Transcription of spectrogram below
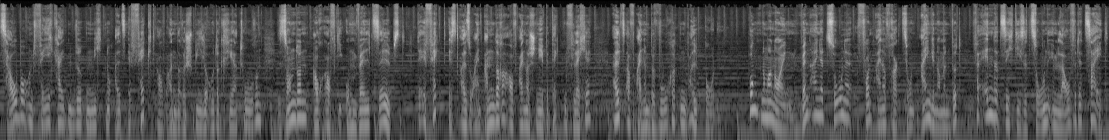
Zauber und Fähigkeiten wirken nicht nur als Effekt auf andere Spiele oder Kreaturen, sondern auch auf die Umwelt selbst. Der Effekt ist also ein anderer auf einer schneebedeckten Fläche als auf einem bewucherten Waldboden. Punkt Nummer 9. Wenn eine Zone von einer Fraktion eingenommen wird, verändert sich diese Zone im Laufe der Zeit.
